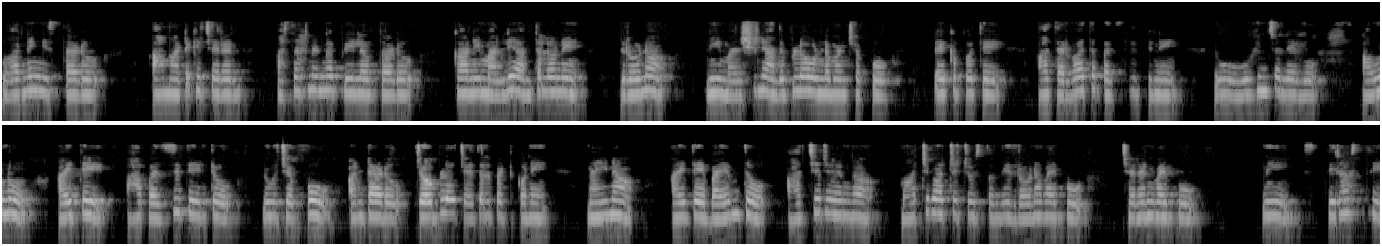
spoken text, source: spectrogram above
వార్నింగ్ ఇస్తాడు. ఆ మాటకి చరణ్ అసహనంగా ఫీల్ అవుతాడు. కానీ మళ్ళీ అంతలోనే ద్రోణ నీ మనిషిని అదుపులో ఉండమని చెప్పు. లేకపోతే ఆ తర్వాత పరిస్థితిని నువ్వు ఊహించలేవు. అవును అయితే ఆ పరిస్థితి ఏంటో నువ్వు చెప్పు అంటాడు జాబ్లో చేతులు పెట్టుకొని నైనా అయితే భయంతో ఆశ్చర్యంగా మార్చి మార్చి చూస్తుంది ద్రోణ వైపు, చరణ్ వైపు. నీ స్థిరాస్తి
